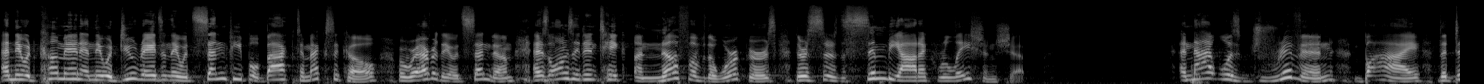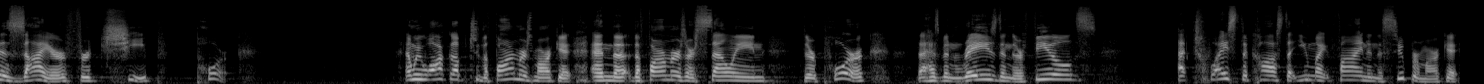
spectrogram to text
and they would come in and they would do raids and they would send people back to Mexico or wherever they would send them. And as long as they didn't take enough of the workers, there's sort of the symbiotic relationship. And that was driven by the desire for cheap pork. And we walk up to the farmer's market, and the, the farmers are selling their pork that has been raised in their fields at twice the cost that you might find in the supermarket.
